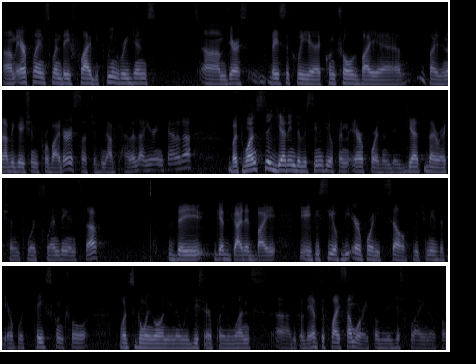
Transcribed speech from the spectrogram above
Um, airplanes, when they fly between regions, um, they're basically uh, controlled by, uh, by the navigation providers, such as Nav Canada here in Canada. But once they get in the vicinity of an airport and they get direction towards landing and stuff, they get guided by the ATC of the airport itself, which means that the airport takes control of what's going on, you know, with this airplane once, uh, because they have to fly somewhere. It's not that they just fly, you know, from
